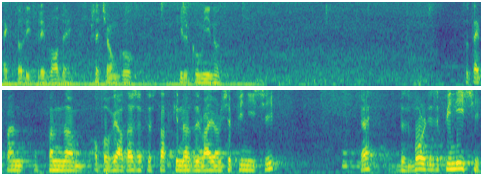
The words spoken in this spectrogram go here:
hektolitry wody w przeciągu kilku minut. Tutaj pan, pan nam opowiada, że te statki nazywają się Pinici. Yeah? This board is a Pinici.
